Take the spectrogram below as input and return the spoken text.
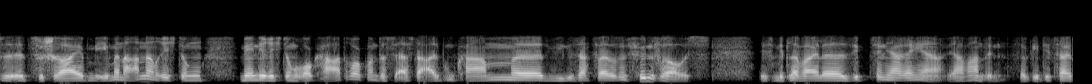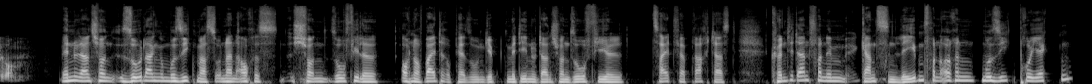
äh, zu schreiben, eben in einer anderen Richtung, mehr in die Richtung Rock, Hard Rock. Und das erste Album kam, äh, wie gesagt, 2005 raus. Ist mittlerweile 17 Jahre her. Ja, Wahnsinn. So geht die Zeit rum wenn du dann schon so lange Musik machst und dann auch es schon so viele, auch noch weitere Personen gibt, mit denen du dann schon so viel Zeit verbracht hast, könnt ihr dann von dem ganzen Leben von euren Musikprojekten?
